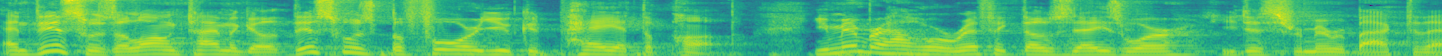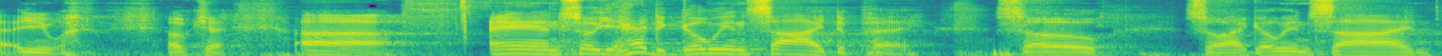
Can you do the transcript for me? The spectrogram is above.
And this was a long time ago. This was before you could pay at the pump. You remember how horrific those days were? You just remember back to that? Anyway, okay. Uh, and so you had to go inside to pay. So, so I go inside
